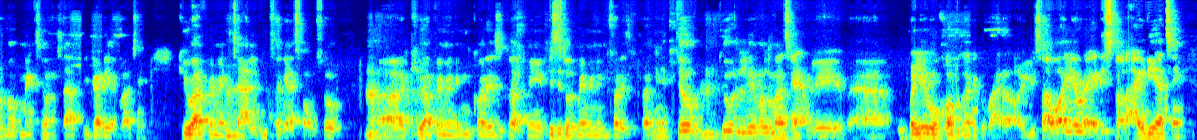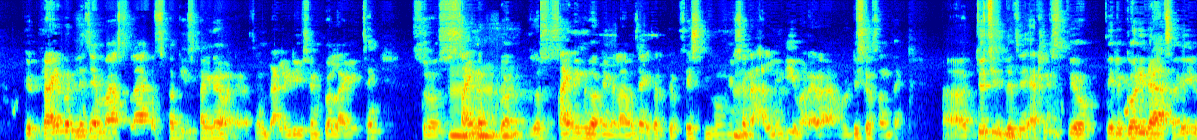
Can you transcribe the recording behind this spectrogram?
लगभग म्याक्सिमम् साथी गाडीहरूमा चाहिँ क्युआर पेमेन्ट चाहिँ हालिदिन सकेका छौँ सो क्युआर पेमेन्ट इन्करेज गर्ने डिजिटल पेमेन्ट इन्करेज गर्ने त्यो त्यो लेभलमा चाहिँ हामीले पहिले वर्कआउट गरेको भएर अहिले छ। अब अहिले एउटा एडिसनल आइडिया चाहिँ त्यो ड्राइभरले चाहिँ मास्क लगाएको छ कि छैन भनेर चाहिँ भ्यालिडेसनको लागि चाहिँ सो साइन अप गर्ने जस्तो साइन इन गर्ने बेलामा चाहिँ एकताल त्यो फेस रिकग्निसन हाल्ने कि भनेर हाम्रो डिस्कसन चाहिँ त्यो चिजले चाहिँ एटलिस्ट त्यो त्यसले गरिरहेछ है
